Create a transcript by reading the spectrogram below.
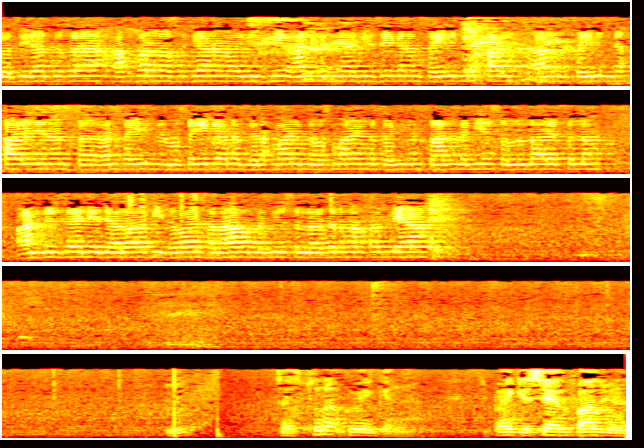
كثير، حدثنا اخبرنا سفيان بن ابي عن ابن ابي زيد، عن سعيد بن خالد، عن سعيد بن خالد، عن سعيد بن المسيب، عن عبد الرحمن بن عثمان بن طبيب قال النبي صلى الله عليه وسلم، عن ذلك يجعلها في ثوان فنهى النبي صلى الله عليه وسلم عن قتلها. سنا کوئی کہنا کہ کسی الفاظ میں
